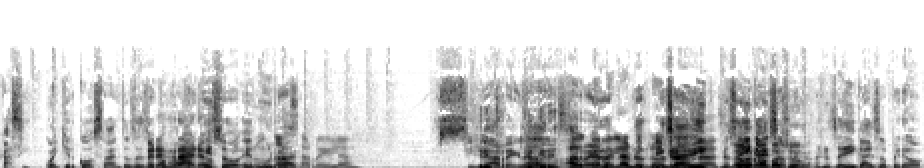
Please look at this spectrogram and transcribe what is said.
casi cualquier cosa. Entonces Pero es es como que raro. eso es muy ¿Microondas raro. arregla? Sí, ¿Querés- ha arreglado. qué. Arreglar No, no se dedica, no se Lavar dedica a ropa eso, pero, no se dedica a eso, pero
